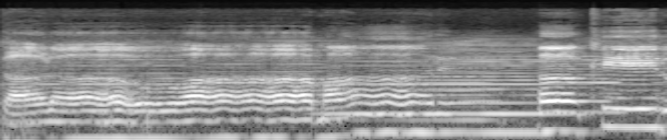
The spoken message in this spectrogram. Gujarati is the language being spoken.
দাঁড়াও আমার আখির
